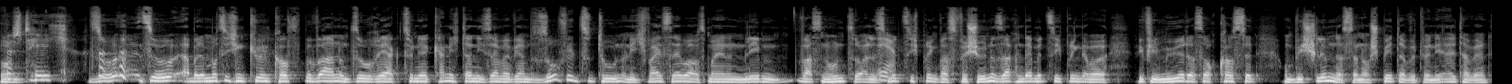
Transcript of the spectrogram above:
Verstehe ich. So, so, aber da muss ich einen kühlen Kopf bewahren und so reaktionär kann ich da nicht sein, weil wir haben so viel zu tun und ich weiß selber aus meinem Leben, was ein Hund so alles ja. mit sich bringt, was für schöne Sachen der mit sich bringt, aber wie viel Mühe das auch kostet und wie schlimm das dann auch später wird, wenn die älter werden.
